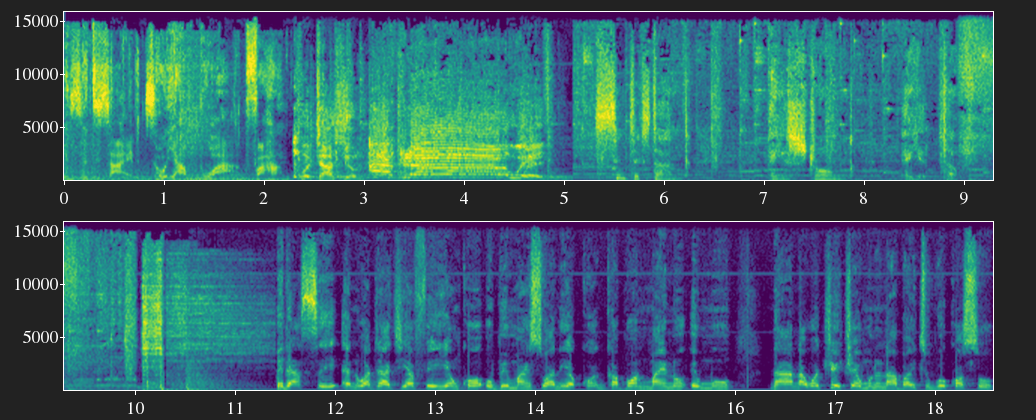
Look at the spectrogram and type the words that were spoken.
insecticide sɛ woyɛ aboa a fa ha Potassium. Syntex tank. You strong? You tough? mede ase ɛne wadagye afei yɛnkɔ obi man so a ne yɛkɔ gabon man no mu na na wɔtwetwa mu no na abaetugo kɔ so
